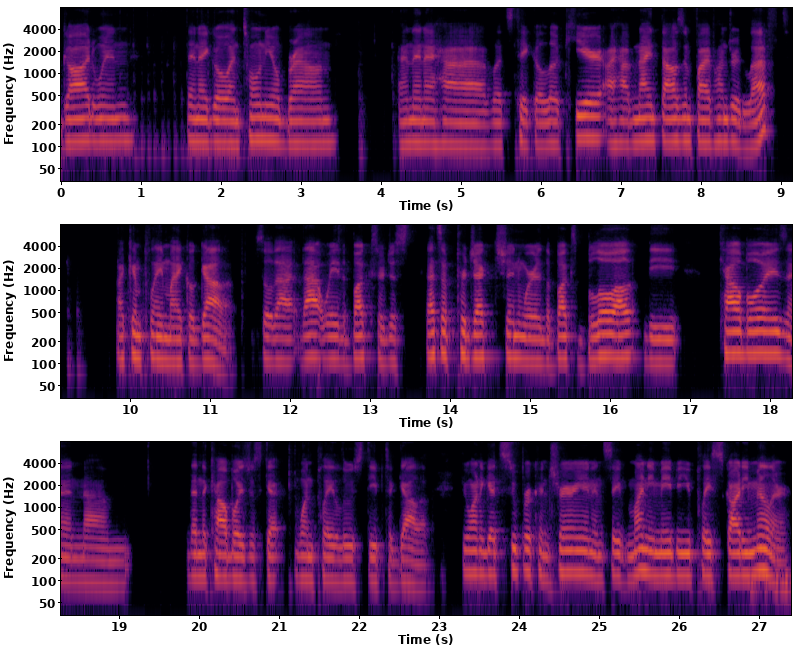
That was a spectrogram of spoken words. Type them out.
Godwin. Then I go Antonio Brown. And then I have, let's take a look here. I have 9,500 left. I can play Michael Gallup. So that that way the Bucs are just that's a projection where the Bucs blow out the Cowboys and um, then the Cowboys just get one play loose deep to Gallup. If you want to get super contrarian and save money, maybe you play Scotty Miller.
